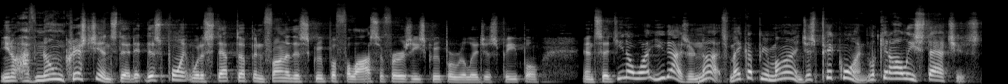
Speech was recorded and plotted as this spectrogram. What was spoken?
You know, I've known Christians that at this point would have stepped up in front of this group of philosophers, these group of religious people, and said, You know what? You guys are nuts. Make up your mind. Just pick one. Look at all these statues.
